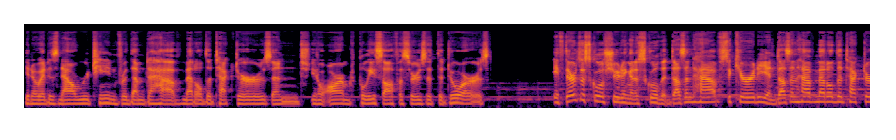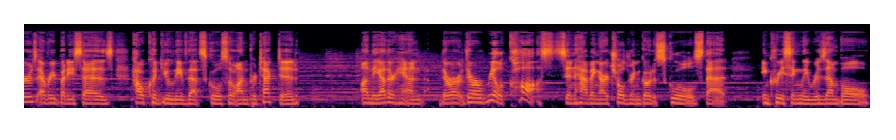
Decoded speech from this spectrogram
you know, it is now routine for them to have metal detectors and you know armed police officers at the doors. If there's a school shooting in a school that doesn't have security and doesn't have metal detectors, everybody says, "How could you leave that school so unprotected?" On the other hand, there are there are real costs in having our children go to schools that increasingly resemble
